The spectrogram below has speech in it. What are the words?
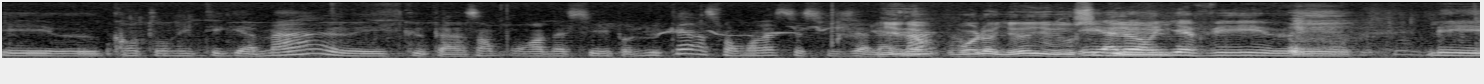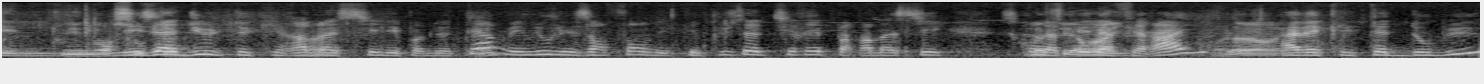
et euh, quand on était gamin euh, et que par exemple on ramassait les pommes de terre, à ce moment-là ça se faisait à la main. voilà, il y avait aussi et alors il y avait euh, les, les, adultes qui ramassaient les pommes de terre, mais nous les enfants on était plus attirés par ramasser ce qu'on appelait la ferraille, avec les têtes d'obus.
